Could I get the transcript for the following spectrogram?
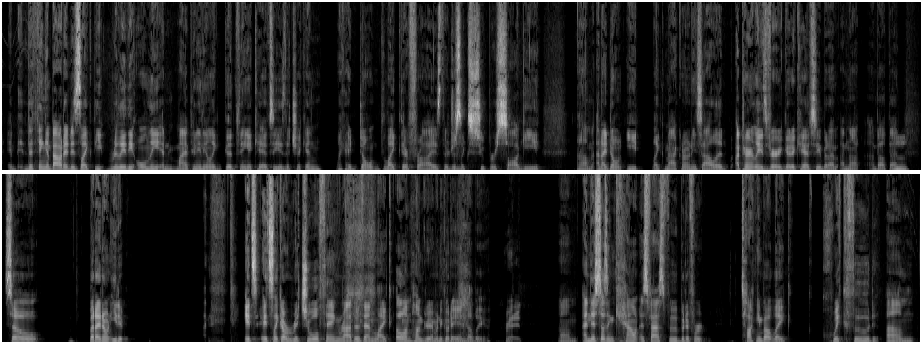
The thing about it is like the really the only, in my opinion, the only good thing at KFC is the chicken. Like I don't like their fries; they're just like super soggy. Um, and I don't eat like macaroni salad. Apparently, it's very good at KFC, but I'm, I'm not about that. Mm. So, but I don't eat it. It's it's like a ritual thing rather than like, oh, I'm hungry, I'm going to go to A and W. Right. Um, and this doesn't count as fast food, but if we're talking about like quick food, um,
